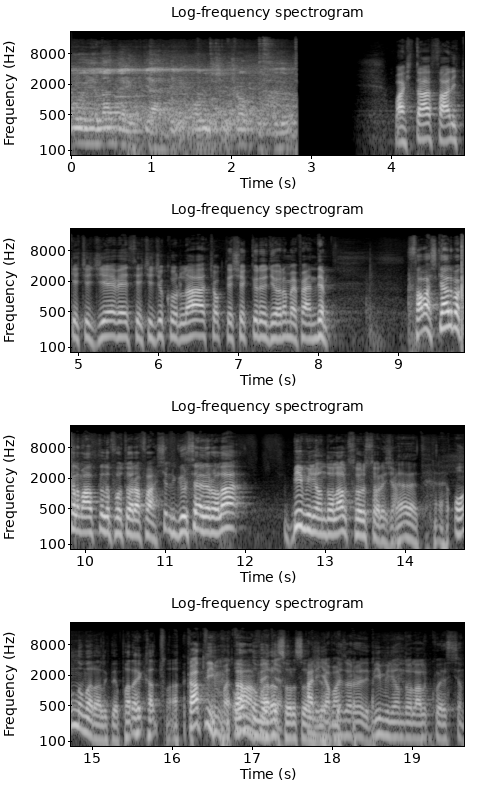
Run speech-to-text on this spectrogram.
bu yıla denk geldi. Onun için çok mutluyum. Başta Salih Keçici'ye ve seçici kurula çok teşekkür ediyorum efendim. Savaş gel bakalım altılı fotoğrafa. Şimdi Gürsel Erol'a 1 milyon dolarlık soru soracağım. Evet. 10 numaralık de parayı katma. Katlayayım mı? 10 Tamam numara peki. soru soracağım. Hani yabancılar öyle 1 milyon dolarlık question.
